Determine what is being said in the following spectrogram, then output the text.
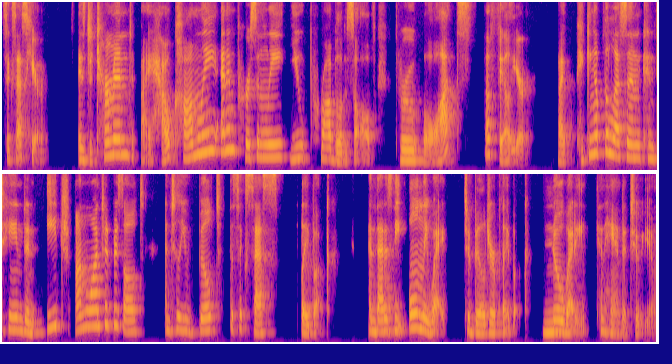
Success here is determined by how calmly and impersonally you problem solve through lots of failure by picking up the lesson contained in each unwanted result until you've built the success playbook. And that is the only way to build your playbook. Nobody can hand it to you.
